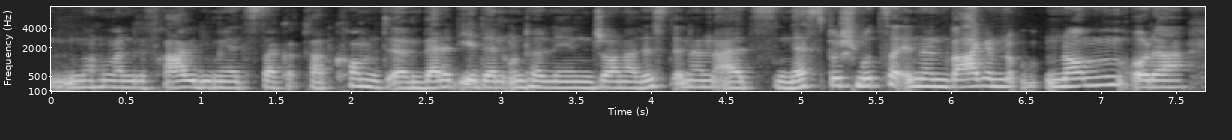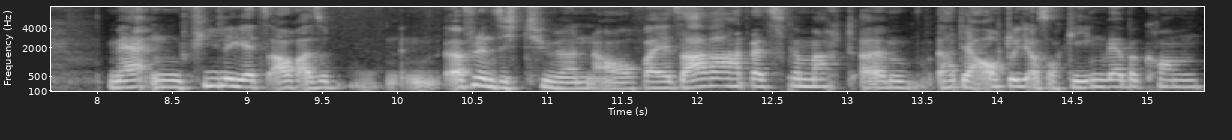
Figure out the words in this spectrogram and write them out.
noch mal eine Frage, die mir jetzt da gerade kommt. Ähm, werdet ihr denn unter den JournalistInnen als NestbeschmutzerInnen wahrgenommen oder merken viele jetzt auch, also öffnen sich Türen auch? Weil Sarah hat was gemacht, ähm, hat ja auch durchaus auch Gegenwehr bekommen.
